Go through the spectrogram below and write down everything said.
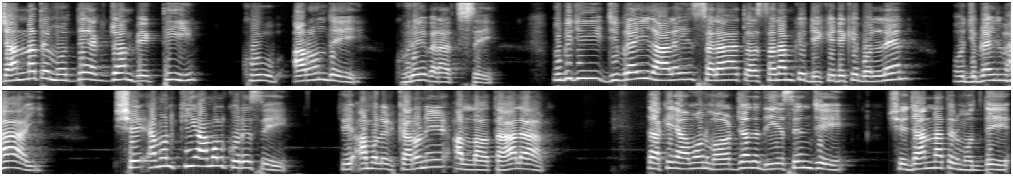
জান্নাতের মধ্যে একজন ব্যক্তি খুব আনন্দে ঘুরে বেড়াচ্ছে। নবীজি জিব্রাইল আলাই সালাতামকে ডেকে ডেকে বললেন, ও জিব্রাইল ভাই, সে এমন কি আমল করেছে? যে আমলের কারণে আল্লাহ তাআলা তাকে এমন মর্যাদা দিয়েছেন যে সে জান্নাতের মধ্যে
